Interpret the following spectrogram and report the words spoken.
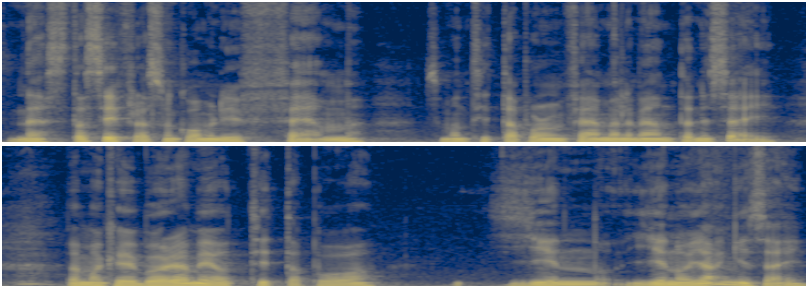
nästa siffra som kommer, det är ju fem. Så man tittar på de fem elementen i sig. Men man kan ju börja med att titta på yin, yin och yang i sig.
